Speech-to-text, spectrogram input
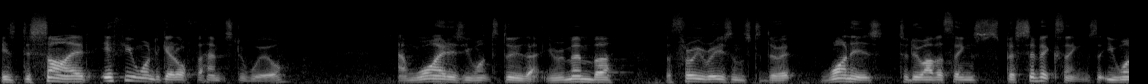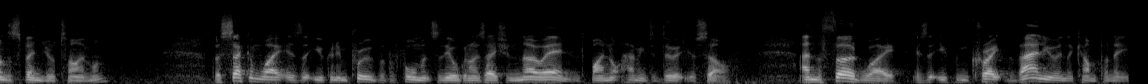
is decide if you want to get off the hamster wheel and why it is you want to do that. You remember the three reasons to do it. One is to do other things, specific things that you want to spend your time on. The second way is that you can improve the performance of the organization no end by not having to do it yourself. And the third way is that you can create the value in the company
